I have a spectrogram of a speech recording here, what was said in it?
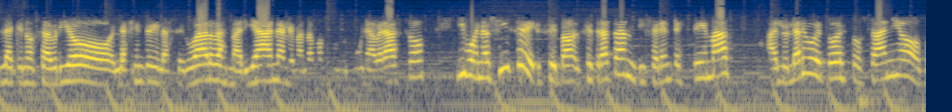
la que nos abrió la gente de las Eduardas, Mariana, le mandamos un, abrazo. Y bueno, allí se, se, se tratan diferentes temas. A lo largo de todos estos años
